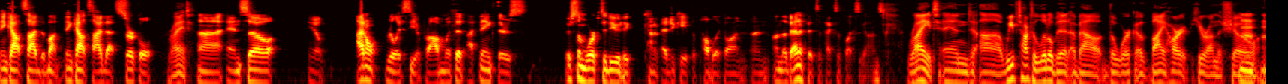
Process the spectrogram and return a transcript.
Think outside the button. Think outside that circle. Right. Uh, and so you know I don't really see a problem with it. I think there's there's some work to do to kind of educate the public on on, on the benefits of hexaflexagons. Right. And uh, we've talked a little bit about the work of Vi Hart here on the show, Mhm.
